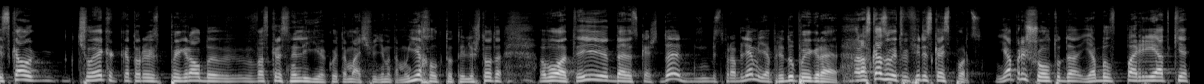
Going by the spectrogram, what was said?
искал человека, который поиграл бы в воскресной лиге какой-то матч, видимо, там уехал кто-то или что-то. Вот, и Давид скажет, да, без проблем, я приду поиграю. Рассказывает в эфире Sky Sports. Я пришел туда, я был в порядке,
